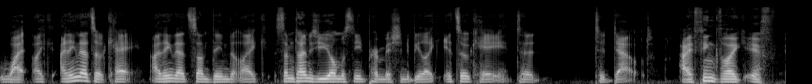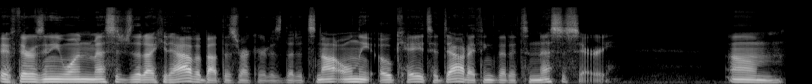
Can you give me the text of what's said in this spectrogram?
Why like I think that's okay. I think that's something that like sometimes you almost need permission to be like it's okay to to doubt. I think like if if there's any one message that I could have about this record is that it's not only okay to doubt, I think that it's necessary. Um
